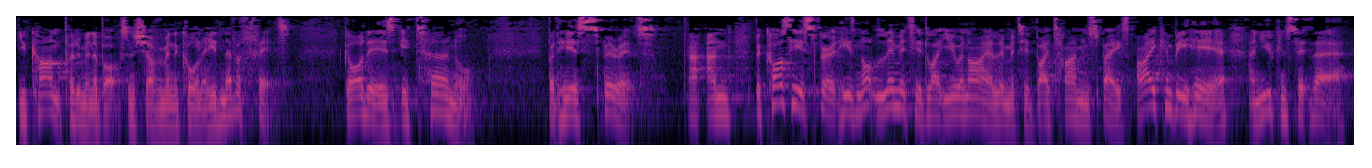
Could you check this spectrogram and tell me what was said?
You can't put him in a box and shove him in the corner. He'd never fit. God is eternal, but he is spirit. And because he is spirit, he's not limited like you and I are limited by time and space. I can be here and you can sit there,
